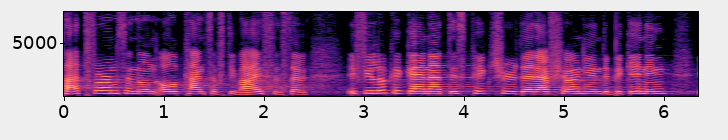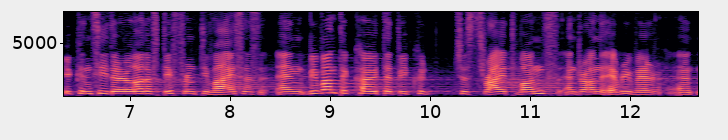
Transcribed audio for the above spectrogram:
platforms and on all kinds of devices. So if you look again at this picture that I've shown you in the beginning, you can see there are a lot of different devices. And we want a code that we could just write once and run everywhere, and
